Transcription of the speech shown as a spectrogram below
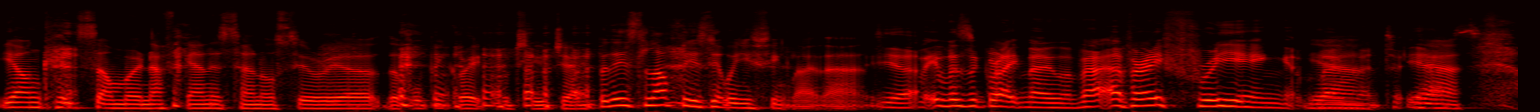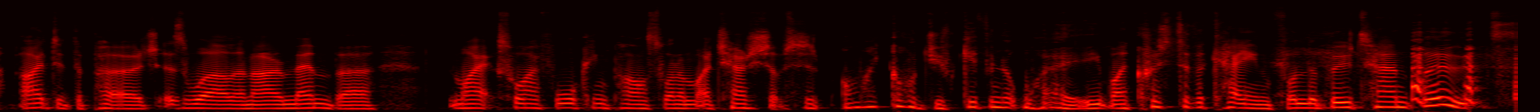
young kids somewhere in Afghanistan or Syria that will be grateful to you, Jane. But it's lovely, isn't it, when you think like that? Yeah, it was a great moment, a very freeing moment. Yes. Yeah. I did the purge as well. And I remember my ex wife walking past one of my charity shops. She said, Oh my God, you've given away my Christopher Kane for Louboutin boots.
